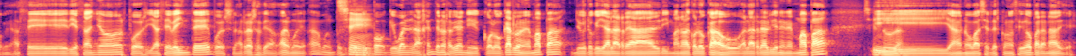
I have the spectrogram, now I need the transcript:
Porque hace 10 años, pues y hace 20, pues la Real Sociedad. Vale, muy bien. Ah, bueno, pues este equipo que igual la gente no sabía ni colocarlo en el mapa. Yo creo que ya la Real y Manuel ha colocado a la Real bien en el mapa Sin y ya no va a ser desconocido para nadie.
